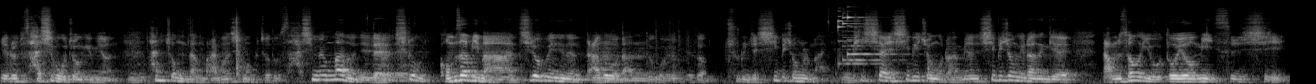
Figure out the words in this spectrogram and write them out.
예를 들어 45종이면 음. 한 종당 만 원씩 먹줘도 40몇만 원이에요. 네, 네. 치료 검사비만 치료비는 따로 음, 놔두고요. 그래서 주로 이제 12종을 많이 해요. PCR 12종으로 하면 12종이라는 게 남성의 요도염이 있을 시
